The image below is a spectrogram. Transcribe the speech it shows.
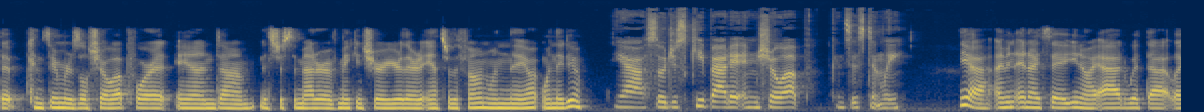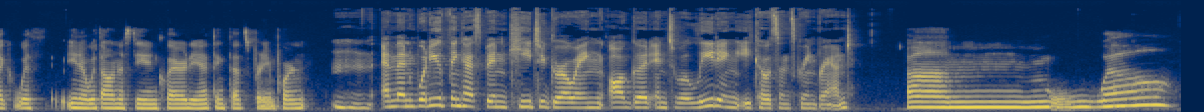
that consumers will show up for it, and um, it's just a matter of making sure you're there to answer the phone when they when they do. Yeah. So just keep at it and show up consistently. Yeah, I mean, and I say, you know, I add with that, like with, you know, with honesty and clarity. I think that's pretty important. Mm-hmm. And then what do you think has been key to growing All Good into a leading eco sunscreen brand? Um, well,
